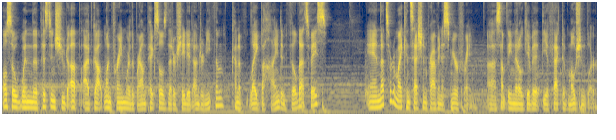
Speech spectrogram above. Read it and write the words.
Also, when the pistons shoot up, I've got one frame where the brown pixels that are shaded underneath them kind of lag behind and fill that space. And that's sort of my concession for having a smear frame, uh, something that'll give it the effect of motion blur.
